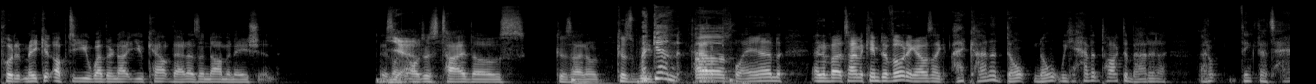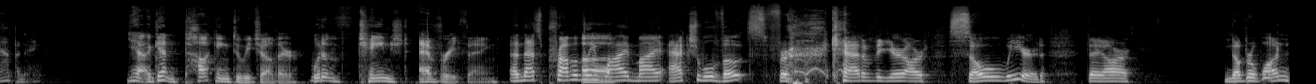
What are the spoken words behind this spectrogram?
put it, make it up to you whether or not you count that as a nomination. It's like Yeah. I'll just tie those because I know because we Again, had uh, a plan, and then by the time it came to voting, I was like, I kind of don't know. We haven't talked about it. I, I don't think that's happening. yeah, again, talking to each other would have changed everything. And that's probably Uh, why my actual votes for Cat of the Year are so weird. They are number one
